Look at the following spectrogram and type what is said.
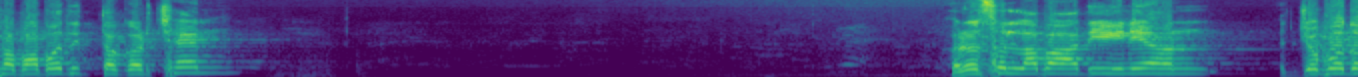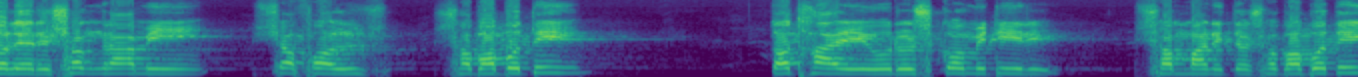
সভাপতিত্ব করছেন, রসুল্লাবাদ ইউনিয়ন যুবদলের সংগ্রামী সফল সভাপতি তথা এই উরুশ কমিটির সম্মানিত সভাপতি,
